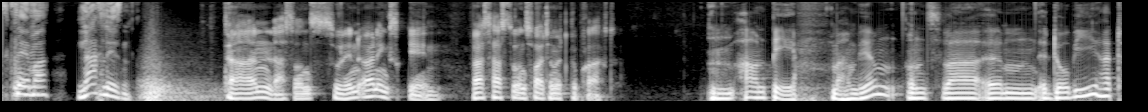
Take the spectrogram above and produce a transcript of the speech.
Disclaimer nachlesen. Dann lass uns zu den Earnings gehen. Was hast du uns heute mitgebracht? Mm, A und B machen wir. Und zwar ähm, Adobe hat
